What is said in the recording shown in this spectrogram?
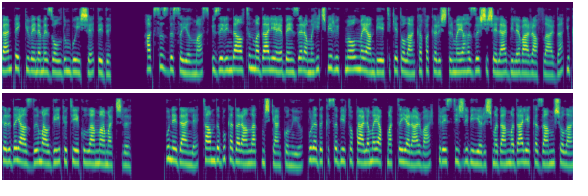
ben pek güvenemez oldum bu işe, dedi. Haksız da sayılmaz, üzerinde altın madalyaya benzer ama hiçbir hükmü olmayan bir etiket olan kafa karıştırmaya hazır şişeler bile var raflarda, yukarıda yazdığım algıyı kötüye kullanma amaçlı. Bu nedenle, tam da bu kadar anlatmışken konuyu, burada kısa bir toparlama yapmakta yarar var. Prestijli bir yarışmadan madalya kazanmış olan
